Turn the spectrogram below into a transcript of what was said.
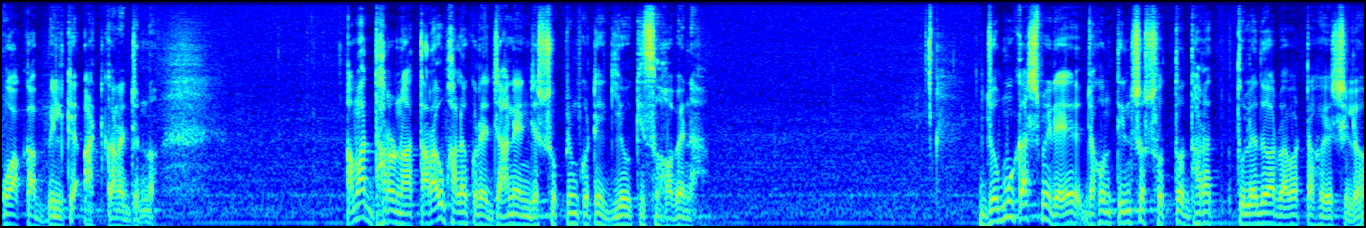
ওয়াকাপ বিলকে আটকানোর জন্য। আমার ধারণা, তারাও ভালো করে জানেন যে সুপ্রিম কোর্টে গিয়েও কিছু হবে না। জম্মু কাশ্মীরে যখন তিনশো সত্তর ধারা তুলে দেওয়ার ব্যাপারটা হয়েছিল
